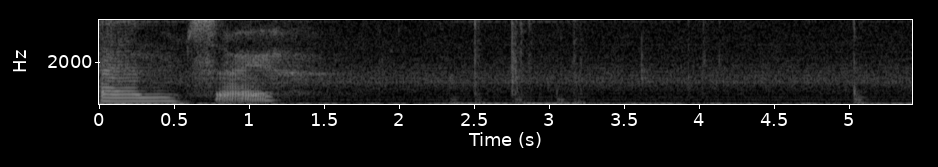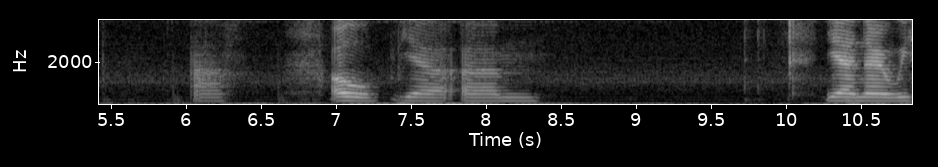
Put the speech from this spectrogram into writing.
Um, so ah, oh yeah, um, yeah, no, we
